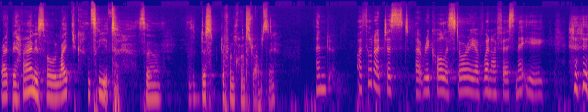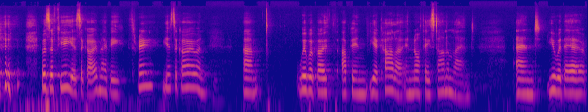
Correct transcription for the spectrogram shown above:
right behind, it's so light you can't see it. So there's different constructs there. And I thought I'd just uh, recall a story of when I first met you. it was a few years ago, maybe three years ago, and um, we were both up in Yirrkala in northeast Arnhem Land. And you were there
